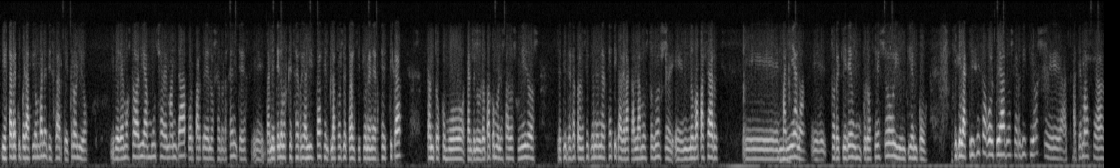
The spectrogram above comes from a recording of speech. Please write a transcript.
y esta recuperación va a necesitar petróleo y veremos todavía mucha demanda por parte de los emergentes. también tenemos que ser realistas en plazos de transición energética, tanto, como, tanto en Europa como en Estados Unidos. Es decir, esa transición energética de la que hablamos todos no va a pasar eh, mañana. Eh, esto requiere un proceso y un tiempo. Así que la crisis ha golpeado servicios eh, a, temas, a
